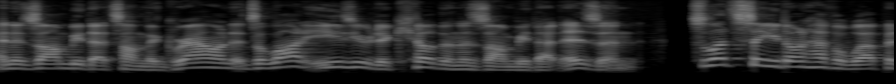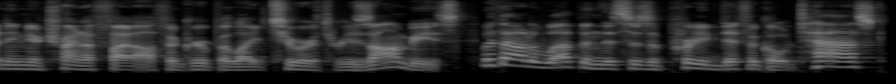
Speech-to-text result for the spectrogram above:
And a zombie that's on the ground is a lot easier to kill than a zombie that isn't. So let's say you don't have a weapon and you're trying to fight off a group of like two or three zombies. Without a weapon, this is a pretty difficult task,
